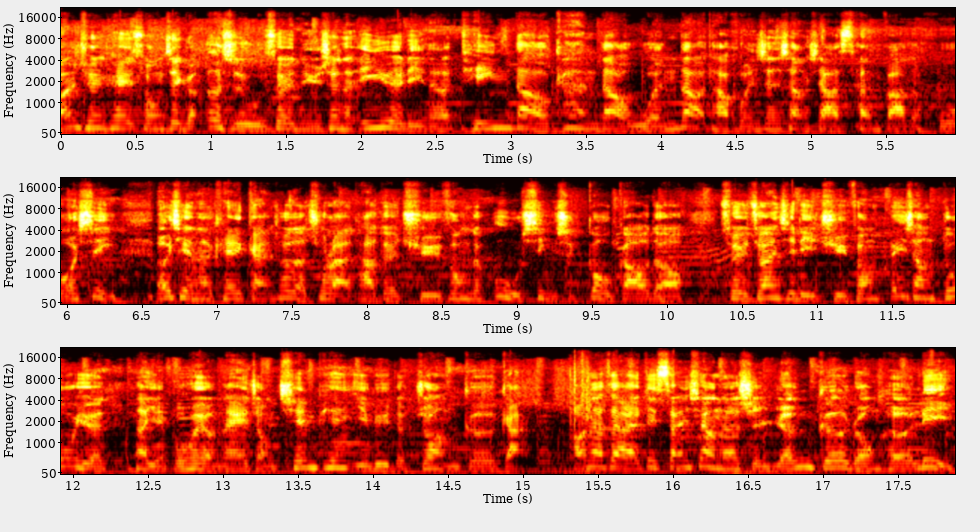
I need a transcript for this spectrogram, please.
完全可以从这个二十五岁女生的音乐里呢，听到、看到、闻到她浑身上下散发的活性，而且呢，可以感受得出来她对曲风的悟性是够高的哦。所以专辑里曲风非常多元，那也不会有那一种千篇一律的壮歌感。好，那再来第三项呢，是人格融合力。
